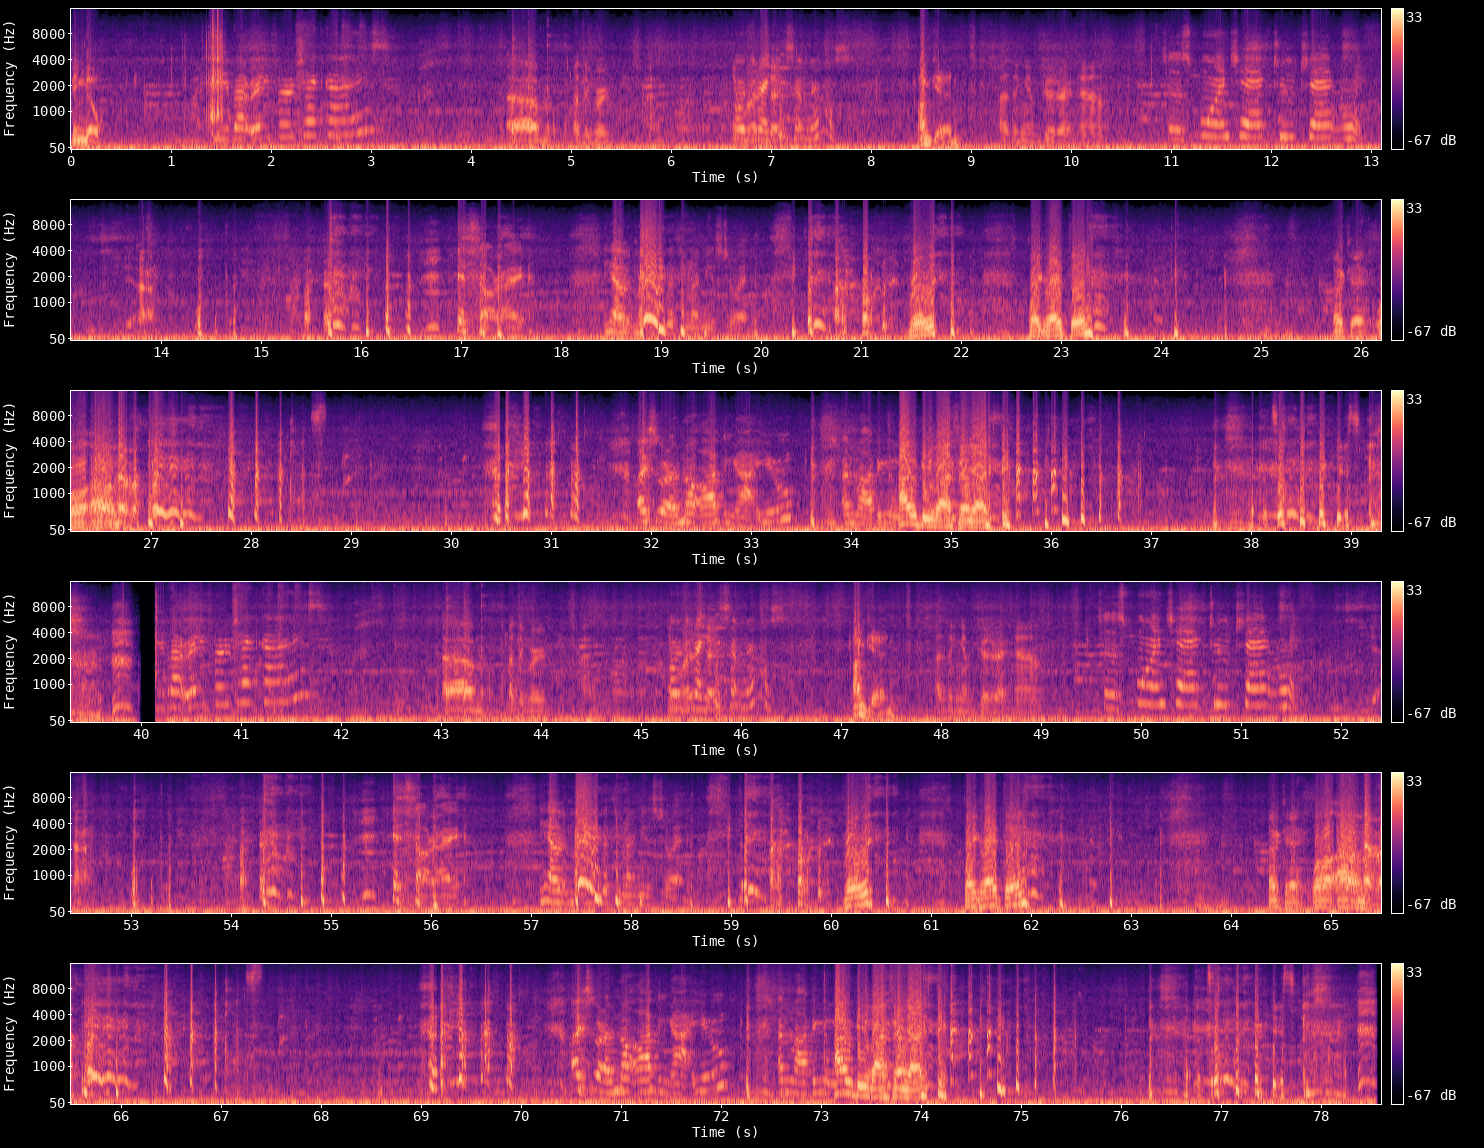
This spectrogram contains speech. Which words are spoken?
Bingo. Are you about ready for a check, guys? Um, I think we're. You or wanna can I check? get something else? I'm good. I think I'm good right now. So there's one check, two checks. Yeah. It's all right. You haven't in my that's when I'm used to it. Really? like right then? okay. Well, um, I swear I'm not laughing at you. I'm laughing. I would be laughing at you. That's hilarious. You about ready for a check, guys? Um, I think we're. Or can I get something else? I'm good. I think I'm good right now. So there's one check, two checks. Yeah. it's alright. You have it in my that's I'm used to it. Really? Like right then? okay. Well, um. I swear I'm not laughing at you. I'm laughing at you. I would be laughing at you.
